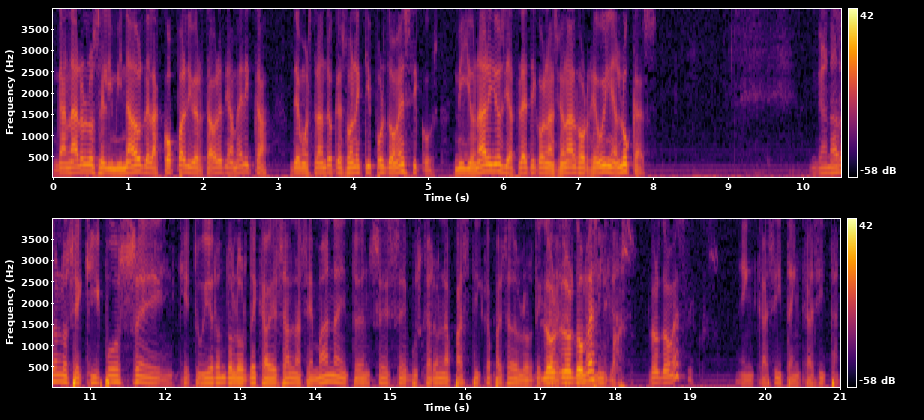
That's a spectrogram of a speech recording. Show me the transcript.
ganaron los eliminados de la Copa Libertadores de América, demostrando que son equipos domésticos, Millonarios y Atlético Nacional, Jorge William Lucas. Ganaron los equipos eh, que tuvieron dolor de cabeza en la semana, entonces eh, buscaron la pastica para ese dolor de Los, cabeza. los domésticos, los domésticos. En casita, en casita.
